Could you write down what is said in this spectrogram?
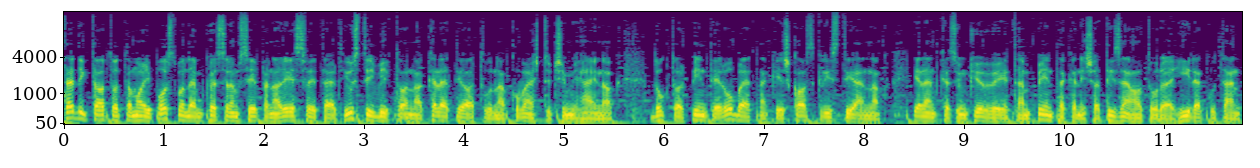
Hát eddig tartott a mai Postmodem, köszönöm szépen a részvételt Justi Viktornak, Keleti Artúrnak, Kovács Tücsi Mihálynak, dr. Pinté Robertnek és Kasz Krisztiánnak. Jelentkezünk jövő héten pénteken is a 16 órai hírek után,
